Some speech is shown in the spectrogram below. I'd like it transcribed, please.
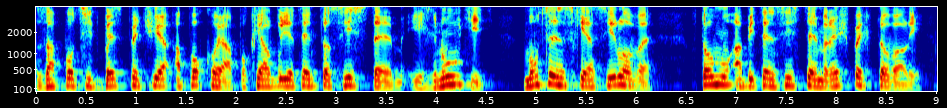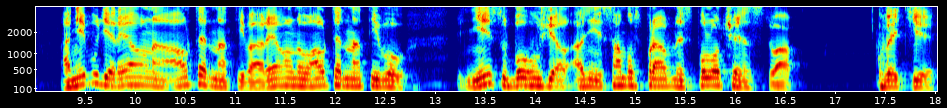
za pocit bezpečia a pokoja. Pokiaľ bude tento systém ich nútiť, mocenské a silové, k tomu, aby ten systém rešpektovali a nebude reálna alternatíva, reálnou alternatívou nie sú bohužiaľ ani samozprávne spoločenstva, veď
